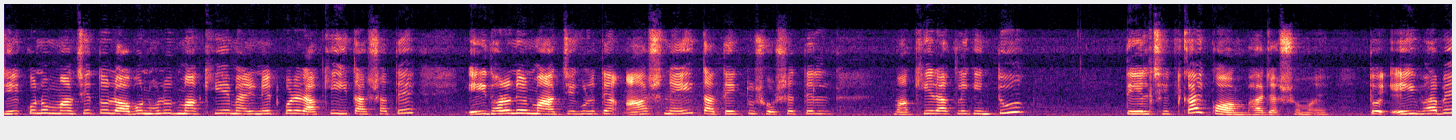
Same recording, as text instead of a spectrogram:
যে কোনো মাছে তো লবণ, হলুদ মাখিয়ে ম্যারিনেট করে রাখি, তার সাথে এই ধরনের মাছ যেগুলোতে আঁশ নেই তাতে একটু সর্ষের তেল মাখিয়ে রাখলে কিন্তু তেল ছিটকায় কম ভাজার সময়। তো এইভাবে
